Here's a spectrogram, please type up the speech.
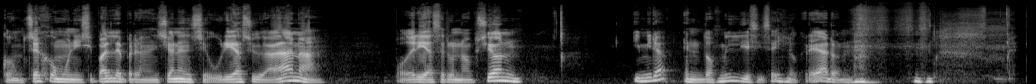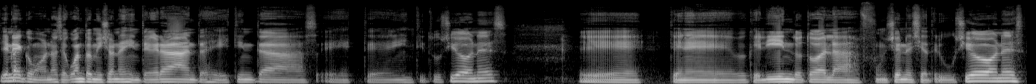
Consejo Municipal de Prevención en Seguridad Ciudadana? Podría ser una opción. Y mira, en 2016 lo crearon. Tiene como no sé cuántos millones de integrantes de distintas este, instituciones. Eh, tiene, qué lindo, todas las funciones y atribuciones.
